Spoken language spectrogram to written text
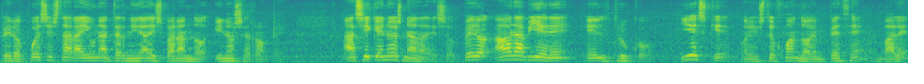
Pero puedes estar ahí una eternidad disparando y no se rompe Así que no es nada de eso Pero ahora viene el truco Y es que, bueno, estoy jugando en PC, ¿vale?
